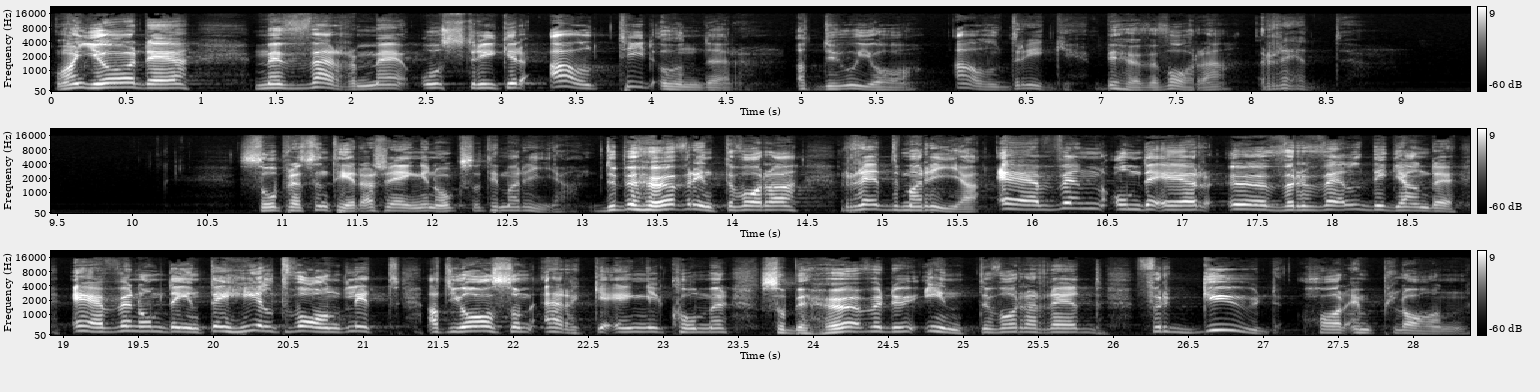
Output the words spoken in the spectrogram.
Och han gör det med värme och stryker alltid under att du och jag aldrig behöver vara rädd. Så presenterar sig ängeln också till Maria. Du behöver inte vara rädd Maria, även om det är överväldigande, även om det inte är helt vanligt att jag som ärkeängel kommer, så behöver du inte vara rädd, för Gud har en plan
